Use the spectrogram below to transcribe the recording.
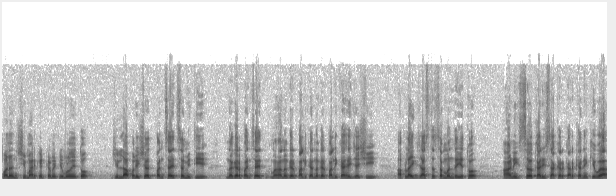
पणनशी मार्केट कमिटीमुळे येतो जिल्हा परिषद पंचायत समिती नगरपंचायत महानगरपालिका नगरपालिका ह्याच्याशी आपला एक जास्त संबंध येतो. आणि सहकारी साखर कारखाने किंवा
